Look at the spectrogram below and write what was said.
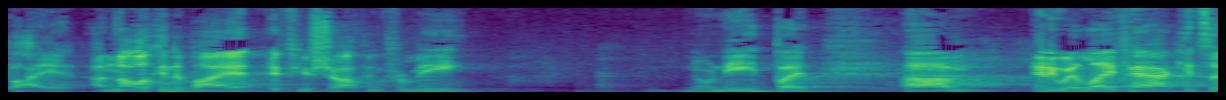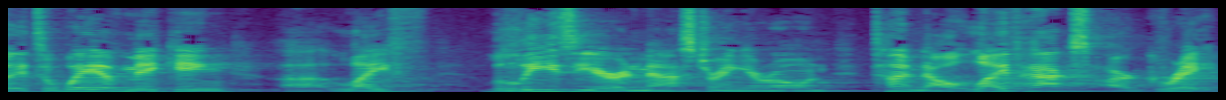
buy it. I'm not looking to buy it. If you're shopping for me, no need. But um, anyway, Life Hack, it's a, it's a way of making uh, life a little easier and mastering your own time. Now, life hacks are great.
